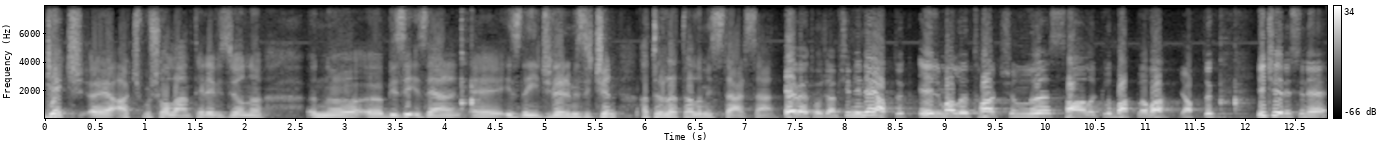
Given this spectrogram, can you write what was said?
geç e, açmış olan televizyonu e, bizi izleyen e, izleyicilerimiz için hatırlatalım istersen. Evet hocam. Şimdi ne yaptık? Elmalı, tarçınlı, sağlıklı baklava yaptık. İçerisine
